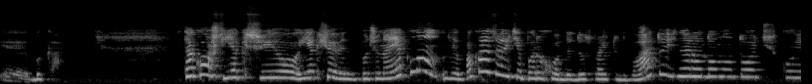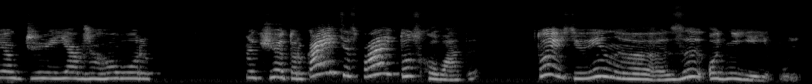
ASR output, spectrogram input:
е, бика. Також, якщо, якщо він починає клон, він показується, переходить до спрайту 2, тобто на рандомну точку, як я вже говорив. Якщо торкається спрайт, то сховати. Тобто він е, з однієї пулі,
